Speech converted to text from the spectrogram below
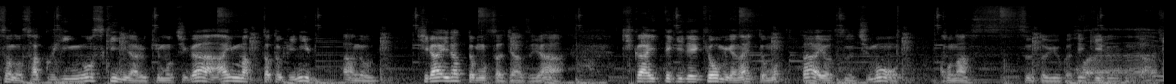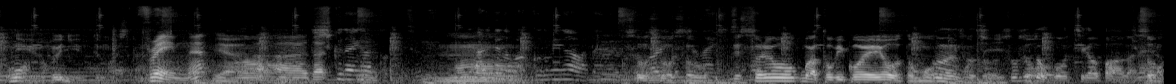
その作品を好きになる気持ちが相まった時にあの嫌いだって思ってたジャズや機械的で興味がないって思った四つ打ちもこなすというかできるんだっていうふうに言ってました、フレームね。いや、宿題があることですよね。ある程度枠そうそうそう。でそれをまあ飛び越えようと思う気持ち、うん、そうするとこう違うパワーがね。そうそう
